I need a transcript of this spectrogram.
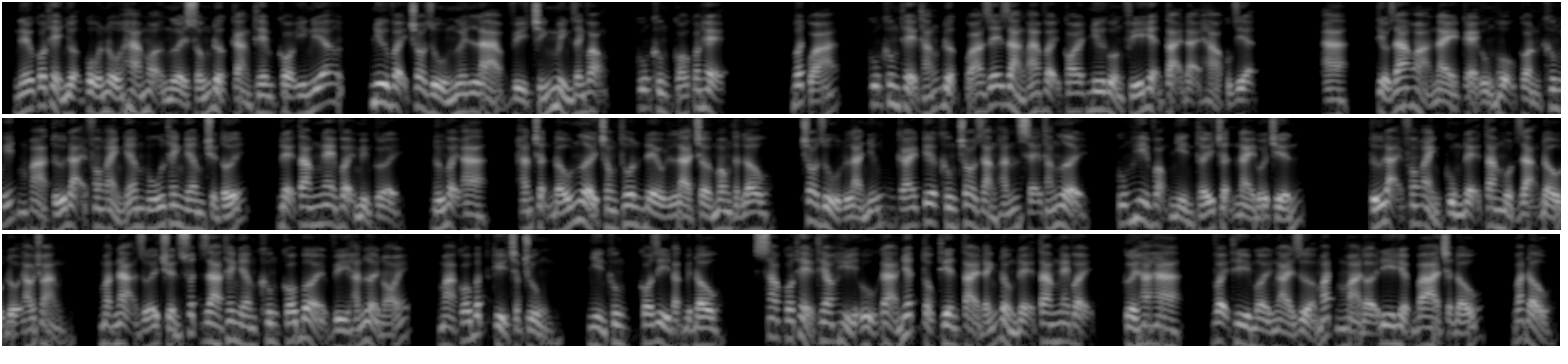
Nếu có thể nhượng cổ nộ hạ mọi người sống được càng thêm có ý nghĩa, như vậy cho dù ngươi là vì chính mình danh vọng, cũng không có quan hệ. Bất quá, cũng không thể thắng được quá dễ dàng a, vậy coi như luồng phí hiện tại đại hảo cục diện. À tiểu gia hỏa này kẻ ủng hộ còn không ít mà tứ đại phong ảnh âm vũ thanh âm chuyển tới, đệ tam nghe vậy mỉm cười, đúng vậy à hắn trận đấu người trong thôn đều là chờ mong thật lâu, cho dù là những cái kia không cho rằng hắn sẽ thắng người, cũng hy vọng nhìn thấy trận này đối chiến. Tứ đại phong ảnh cùng đệ tam một dạng đầu đội áo choàng, mặt nạ dưới truyền xuất ra thanh âm không có bởi vì hắn lời nói, mà có bất kỳ chập trùng, nhìn không có gì đặc biệt đâu. Sao có thể theo hỉ ủ gà nhất tộc thiên tài đánh đồng đệ tam nghe vậy, cười ha ha, vậy thì mời ngài rửa mắt mà đợi đi hiệp ba trận đấu, bắt đầu.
